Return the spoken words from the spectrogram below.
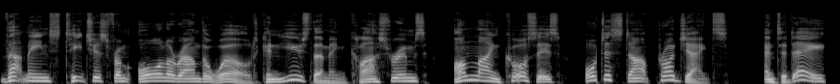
That means teachers from all around the world can use them in classrooms, online courses, or to start projects. And today,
